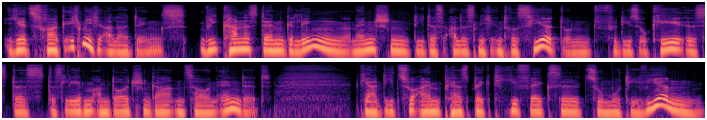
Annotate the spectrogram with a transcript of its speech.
Jetzt frage ich mich allerdings, wie kann es denn gelingen, Menschen, die das alles nicht interessiert und für die es okay ist, dass das Leben am deutschen Gartenzaun endet, ja, die zu einem Perspektivwechsel zu motivieren,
